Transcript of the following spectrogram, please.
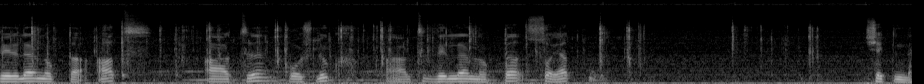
veriler nokta at artı boşluk artı veriler nokta soyad şeklinde.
